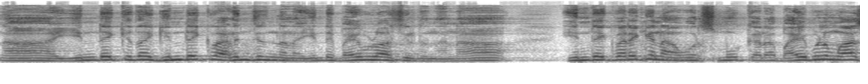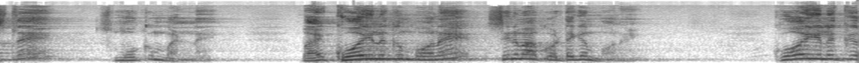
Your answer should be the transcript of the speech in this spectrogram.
நான் இன்றைக்கு தான் இன்றைக்கு அறிஞ்சிருந்தேன் இந்த பைபிள் வாசிக்கிட்டு இருந்தேன்னா இன்றைக்கு வரைக்கும் நான் ஒரு ஸ்மூக்கராக பைபிளும் வாசித்தேன் ஸ்மூக்கும் பண்ணேன். பை கோயிலுக்கும் போனேன் சினிமா கோட்டைக்கும் போனேன். கோயிலுக்கு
